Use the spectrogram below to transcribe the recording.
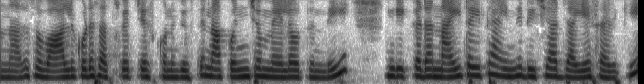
ఉన్నారు. సో వాళ్ళు కూడా సబ్స్క్రైబ్ చేసుకొని చూస్తే నాకు కొంచెం మేల్ అవుతుంది ఇంక ఇక్కడ నైట్ అయితే అయింది డిశ్చార్జ్ అయ్యేసరికి.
